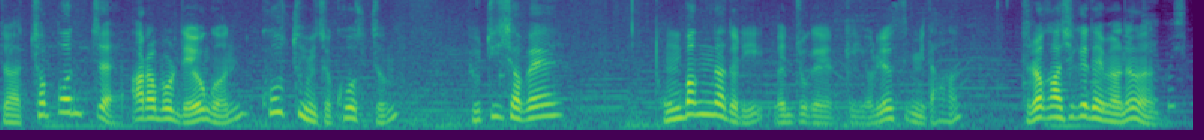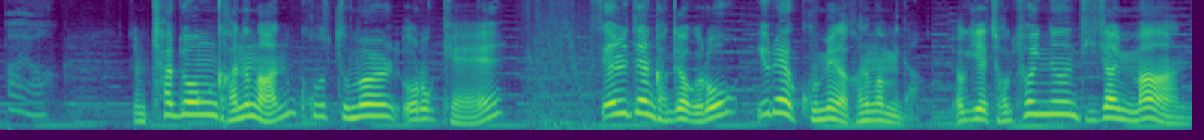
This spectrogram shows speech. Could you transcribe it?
자 첫번째 알아볼 내용은 코스튬이죠 코스튬. 뷰티샵에 동방나들이 왼쪽에 이렇게 열렸습니다. 들어가시게 되면은. 지금 착용 가능한 코스튬을 이렇게 세일된 가격으로 1회 구매가 가능합니다. 여기에 적혀있는 디자인만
